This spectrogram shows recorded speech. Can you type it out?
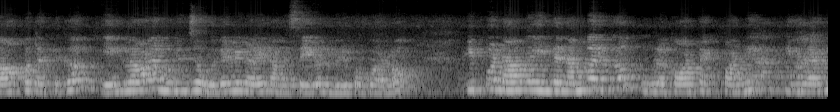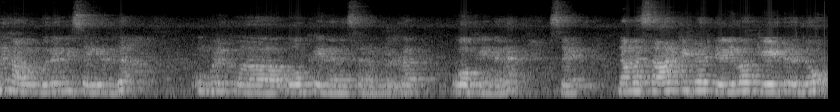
காப்பகத்துக்கு எங்களால் முடிஞ்ச உதவிகளை நாங்கள் செய்யணும்னு விருப்பப்படுறோம். இப்போ நாங்கள் இந்த நம்பருக்கு உங்களை காண்டாக்ட் பண்ணி இதுல நாங்கள் உதவி செய்கிறது உங்களுக்கு ஓகே தானே சார் உங்களுக்கு? ஓகே தானே? சரி. நம்ம சார்கிட்ட தெளிவாக கேட்டிருந்தோம்.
